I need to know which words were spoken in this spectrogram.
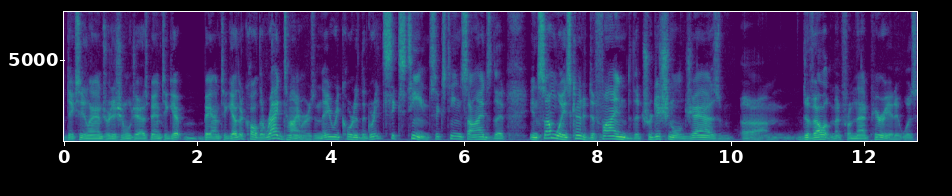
Dixieland traditional jazz band, to get, band together called the Ragtimers, and they recorded the Great 16, 16 sides that in some ways kind of defined the traditional jazz um, development from that period. It was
